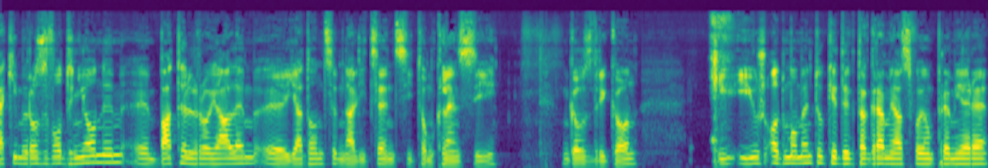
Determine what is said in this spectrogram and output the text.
takim rozwodnionym e, Battle Royalem jadącym na licencji Tom Clancy Ghost Recon i, i już od momentu, kiedy ta gra miała swoją premierę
